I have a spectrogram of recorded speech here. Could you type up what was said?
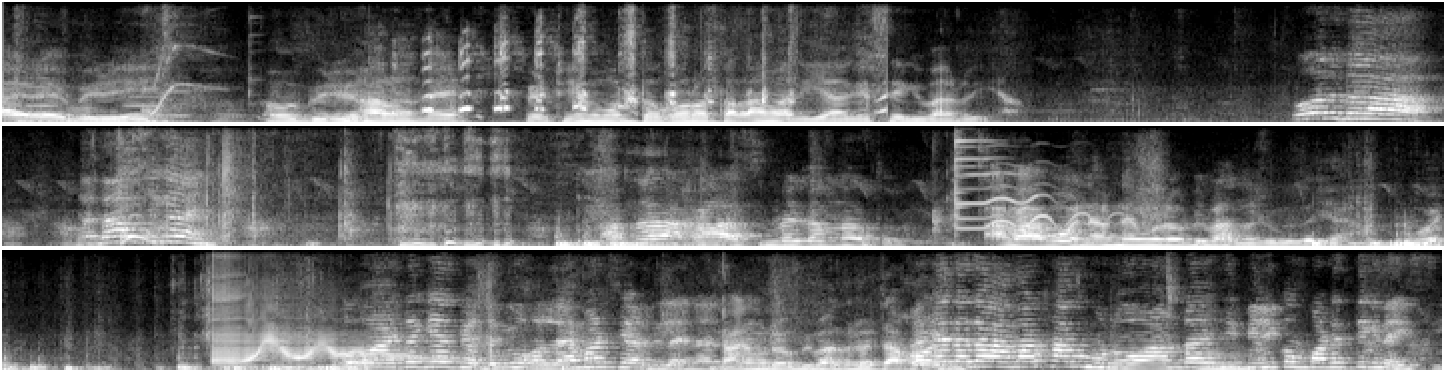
আরে বিড়ি। ও বিড়ির কারণে পেটিএম মধ্যে ঘর তালা মারিয়া গেছে আয়। আপনার আসিন পাইলাম না তো। বই না আপনি মুরব্বী মানুষ বুঝাইয়া বই তার মুরব্বী মানুষ দাদা আমার খান মনো আমরা এই বিড়ি কোম্পানির থেকে নাইছি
